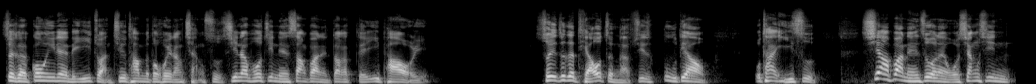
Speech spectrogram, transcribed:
这个供应链的移转，其实他们都非常强势。新加坡今年上半年大概跌一趴而已，所以这个调整啊，其实步调不太一致。下半年之后呢，我相信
